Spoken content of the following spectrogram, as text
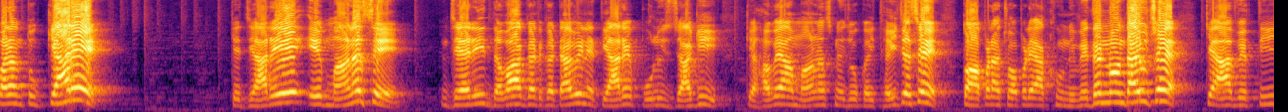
પરંતુ ક્યારે? કે જ્યારે એ માણસે ઝેરી દવા ગટગટાવીને ત્યારે પોલીસ જાગી કે હવે આ માણસને જો કંઈ થઈ જશે, તો આપણા ચોપડે આખું નિવેદન નોંધાયું છે કે આ વ્યક્તિ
